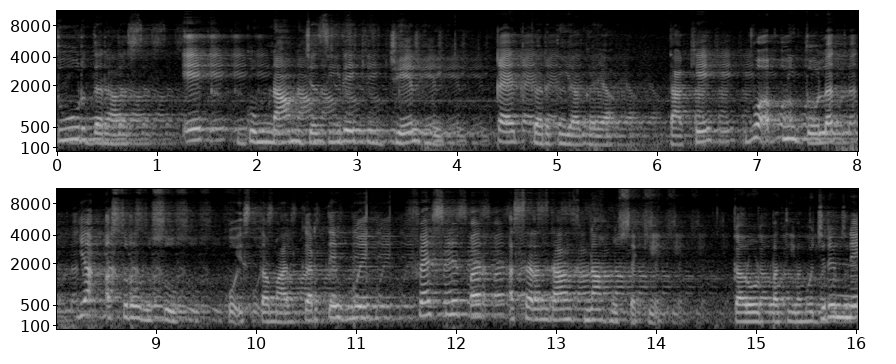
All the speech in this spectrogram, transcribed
दूर दराज एक गुमनाम जजीरे की जेल में कैद कर दिया गया ताकि वो अपनी दौलत या असर रसूख को इस्तेमाल करते हुए फैसले पर असरअंदाज ना हो सके। करोड़पति मुजरिम ने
